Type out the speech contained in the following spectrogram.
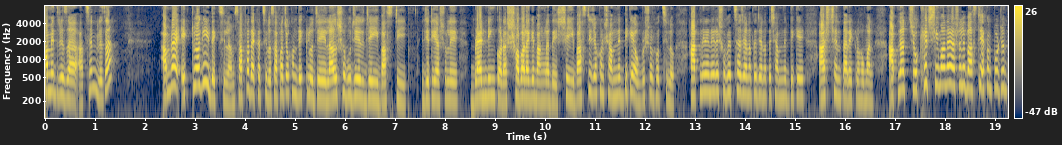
আহমেদ রেজা আছেন। রেজা, আমরা একটু আগেই দেখছিলাম, সাফা দেখাচ্ছিল। সাফা যখন দেখল যে লাল সবুজের যেই বাসটি, যেটি আসলে ব্র্যান্ডিং করা সবার আগে বাংলাদেশ, সেই বাসটি যখন সামনের দিকে অগ্রসর হচ্ছিল, হাত নেড়ে নেড়ে শুভেচ্ছা জানাতে জানাতে সামনের দিকে আসছেন তারেক রহমান। আপনার চোখের সীমানায় আসলে বাসটি এখন পর্যন্ত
